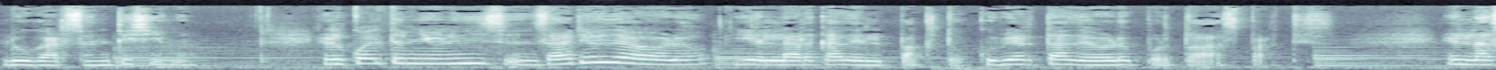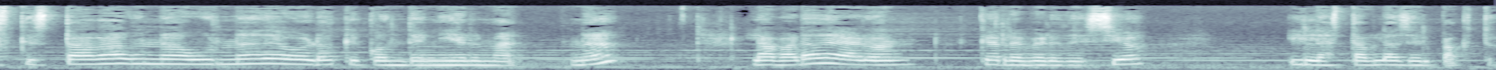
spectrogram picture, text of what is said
lugar santísimo, el cual tenía un incensario de oro y el arca del pacto, cubierta de oro por todas partes, en las que estaba una urna de oro que contenía el maná, la vara de Aarón que reverdeció y las tablas del pacto,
